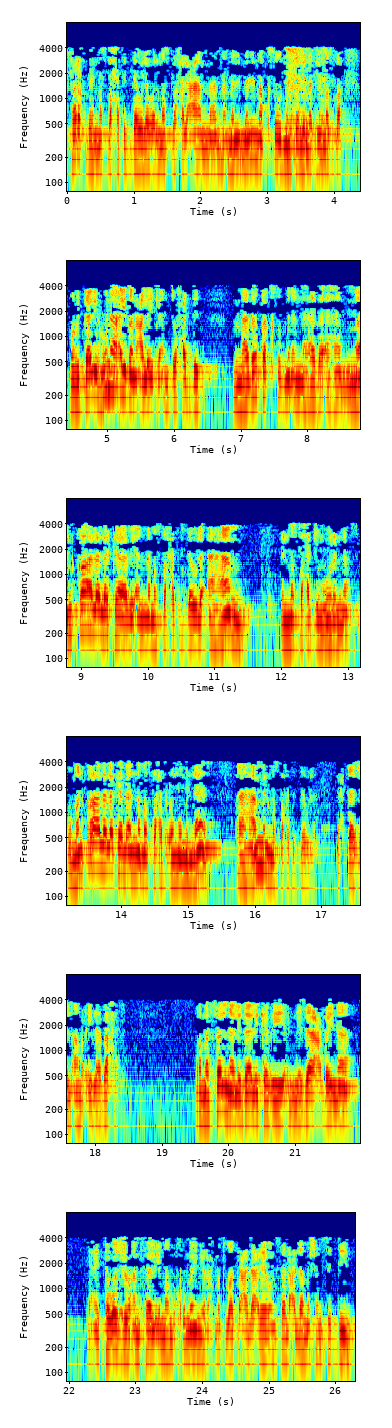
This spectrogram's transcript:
في فرق بين مصلحة الدولة والمصلحة العامة. ما المقصود من كلمة المصلحة؟ وبالتالي هنا أيضا عليك أن تحدد ماذا تقصد من أن هذا أهم. من قال لك بأن مصلحة الدولة أهم من مصلحة جمهور الناس؟ ومن قال لك بأن مصلحة عموم الناس أهم من مصلحة الدولة؟ يحتاج الأمر إلى بحث. ومثلنا لذلك بالنزاع بين يعني توجه أمثال الإمام الخميني رحمة الله تعالى عليه وأمثال علامة شمس الدين.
